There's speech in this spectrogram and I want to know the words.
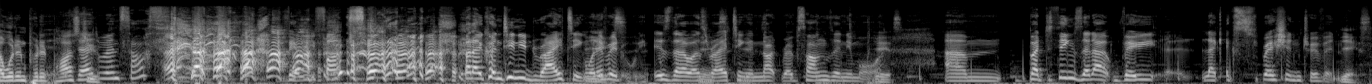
I wouldn't put it past that you. That went south very fast. but I continued writing, whatever Yes. it is that I was Yes, writing, and not rap songs anymore. Yes. Um, but things that are very uh, like expression driven. Yes.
